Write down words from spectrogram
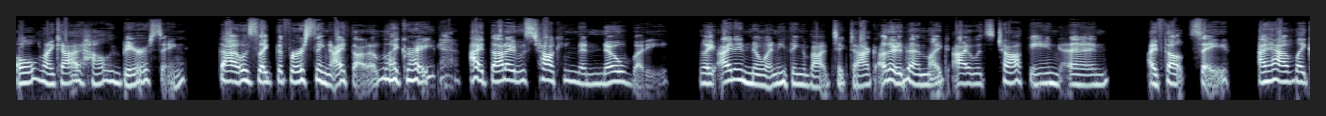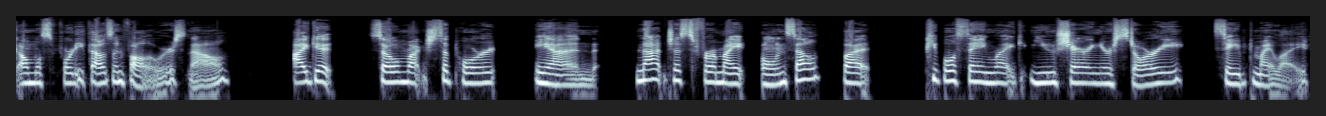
Oh my God, how embarrassing. That was like the first thing I thought of. Like, right? I thought I was talking to nobody. Like, I didn't know anything about TikTok other than like I was talking and I felt safe. I have like almost 40,000 followers now. I get so much support and not just for my own self, but people saying like you sharing your story saved my life.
